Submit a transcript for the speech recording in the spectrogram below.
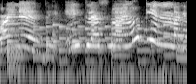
పైన ఈ గ్లాస్లో ఏమో కిందకి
